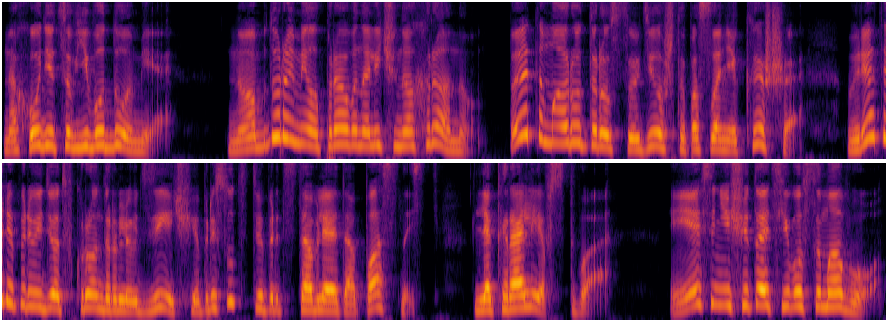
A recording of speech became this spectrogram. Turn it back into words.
находятся в его доме. Но Абдур имел право на личную охрану, поэтому Арута рассудил, что послание Кэша вряд ли приведет в Крондор людей, чье присутствие представляет опасность для королевства. Если не считать его самого,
